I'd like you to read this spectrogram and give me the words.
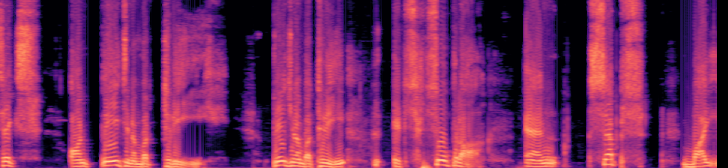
six number three page number three its supra by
